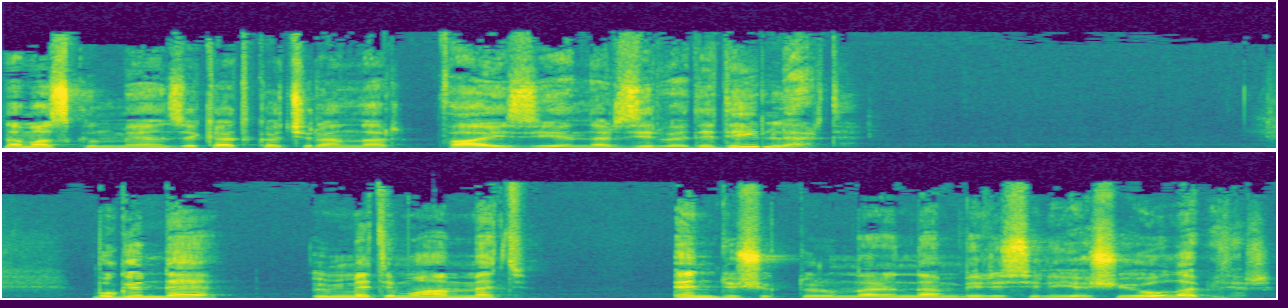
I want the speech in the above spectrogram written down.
namaz kılmayan, zekat kaçıranlar, faiz yiyenler zirvede değillerdi. Bugün de ümmeti Muhammed en düşük durumlarından birisini yaşıyor olabilir.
